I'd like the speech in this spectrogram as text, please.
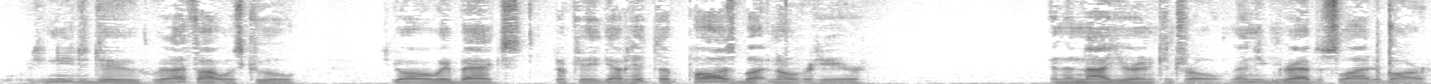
what you need to do, what I thought was cool, go all the way back. Okay, you got to hit the pause button over here. And then now you're in control. Then you can grab the slider bar.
